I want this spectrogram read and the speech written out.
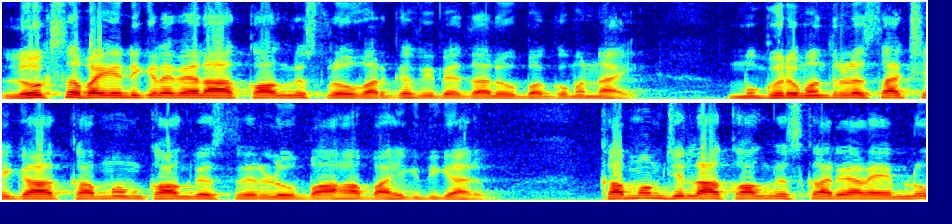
లోక్సభ ఎన్నికల వేళ కాంగ్రెస్లో వర్గ విభేదాలు బగ్గుమన్నాయి ముగ్గురు మంత్రుల సాక్షిగా ఖమ్మం కాంగ్రెస్ శ్రేణులు బాహాబాహికి దిగారు. ఖమ్మం జిల్లా కాంగ్రెస్ కార్యాలయంలో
